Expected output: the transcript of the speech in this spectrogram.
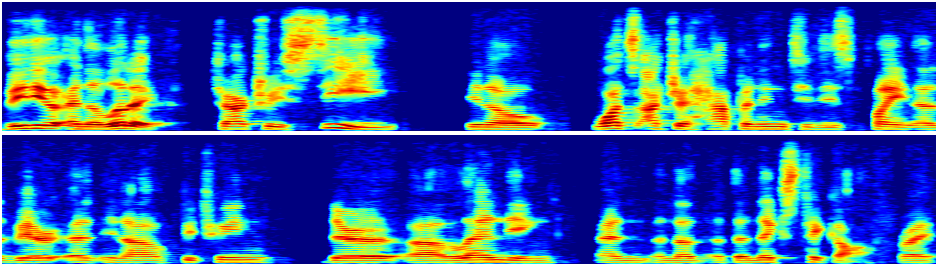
video analytics to actually see you know what's actually happening to this plane at very you know between their landing and, and the, the next takeoff, right?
